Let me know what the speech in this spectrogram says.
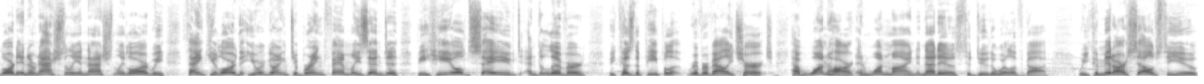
Lord, internationally and nationally, Lord. We thank you, Lord Lord, that you are going to bring families in to be healed, saved, and delivered because the people at River Valley Church have one heart and one mind, and that is to do the will of God. We commit ourselves to you,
